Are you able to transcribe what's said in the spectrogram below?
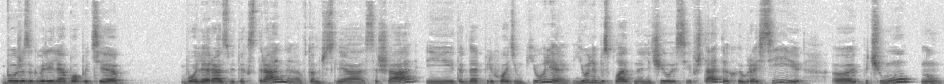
вы уже заговорили об опыте более развитых стран, в том числе США, и тогда переходим к Юле. Юля бесплатно лечилась и в Штатах, и в России. А, почему, ну,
